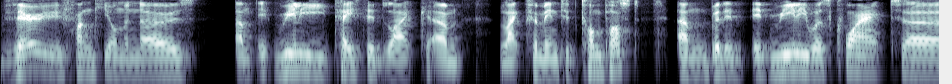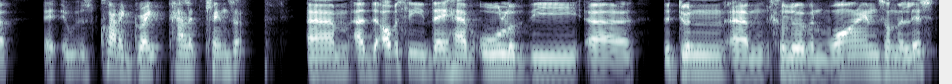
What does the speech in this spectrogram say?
Very funky on the nose. Um, it really tasted like um, like fermented compost, um, but it, it really was quite uh, it, it, was quite a great palate cleanser. Um, uh, obviously, they have all of the uh, the Dun um, wines on the list,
